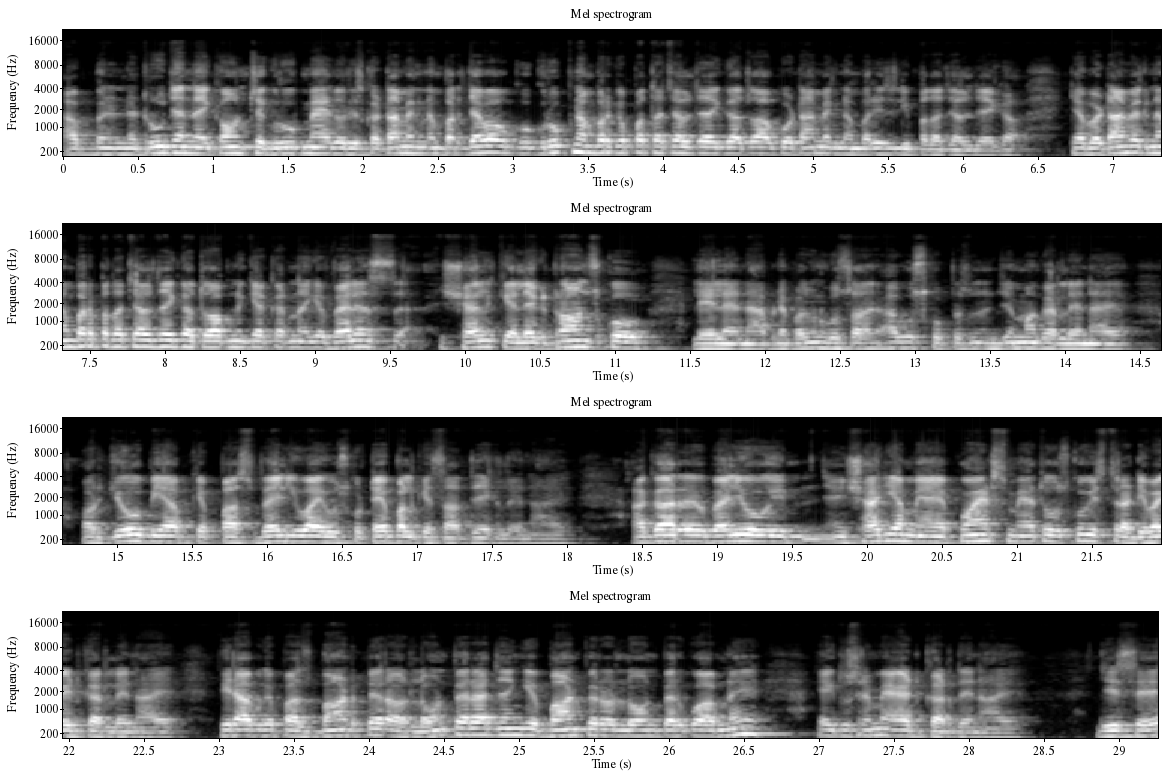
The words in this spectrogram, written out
अब नाइट्रोजन है कौन से ग्रुप में है तो इसका अटामिक नंबर जब आपको ग्रुप नंबर का पता चल जाएगा तो आपको अटामिक नंबर इजीली पता चल जाएगा। जब अटामिक नंबर पता चल जाएगा तो आपने क्या करना है कि वैलेंस शेल के इलेक्ट्रॉन्स को ले लेना है अपने पास, उनको अब उसको जमा कर लेना है, और जो भी आपके पास वैल्यू आए, उसको टेबल के साथ देख लेना है। अगर वैल्यू इशारिया में है पॉइंट्स में है तो उसको इस तरह डिवाइड कर लेना है। फिर आपके पास बाड पेयर और लोन पेयर आ जाएँगे। बाड पेयर और लोन पेयर को आपने एक दूसरे में ऐड कर देना है, जिससे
